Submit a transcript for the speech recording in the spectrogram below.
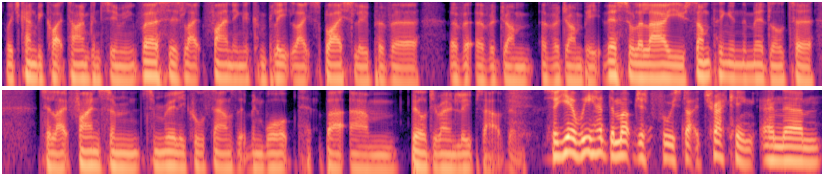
which can be quite time consuming, versus like finding a complete like splice loop of a of a, of a drum of a drum beat. This will allow you something in the middle to to like find some some really cool sounds that have been warped, but um, build your own loops out of them. So yeah, we had them up just before we started tracking, and um,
